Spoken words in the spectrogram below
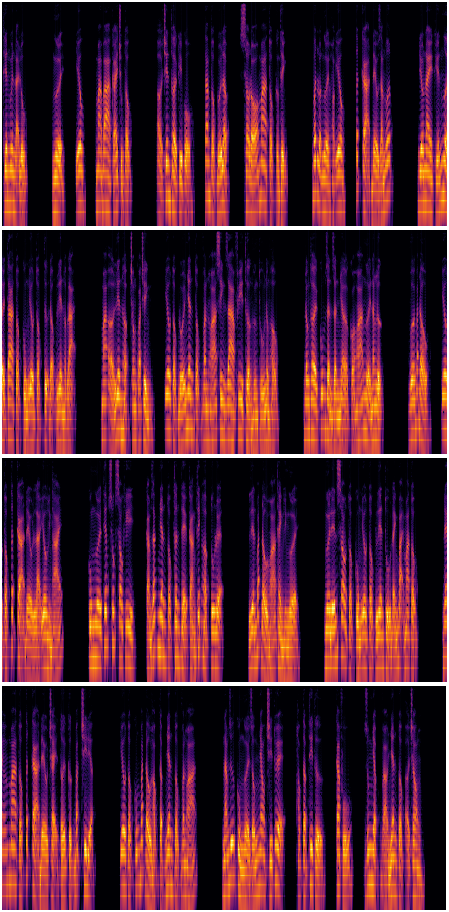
Thiên nguyên đại lục. Người, yêu, ma ba cái chủng tộc. Ở trên thời kỳ cổ, tam tộc đối lập, sau đó ma tộc cường thịnh. Bất luận người hoặc yêu, tất cả đều dám ướt điều này khiến người ta tộc cùng yêu tộc tự động liên hợp lại. Mà ở liên hợp trong quá trình, yêu tộc đối nhân tộc văn hóa sinh ra phi thường hứng thú nâng hậu. Đồng thời cũng dần dần nhờ có hóa người năng lực. Vừa bắt đầu, yêu tộc tất cả đều là yêu hình thái. Cùng người tiếp xúc sau khi, cảm giác nhân tộc thân thể càng thích hợp tu luyện liên bắt đầu hóa thành hình người. Người đến sau tộc cùng yêu tộc liên thủ đánh bại ma tộc. Đem ma tộc tất cả đều chạy tới cực bắc chi địa. Yêu tộc cũng bắt đầu học tập nhân tộc văn hóa. Nắm giữ cùng người giống nhau trí tuệ, học tập thi tử, ca phú, dung nhập vào nhân tộc ở trong.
